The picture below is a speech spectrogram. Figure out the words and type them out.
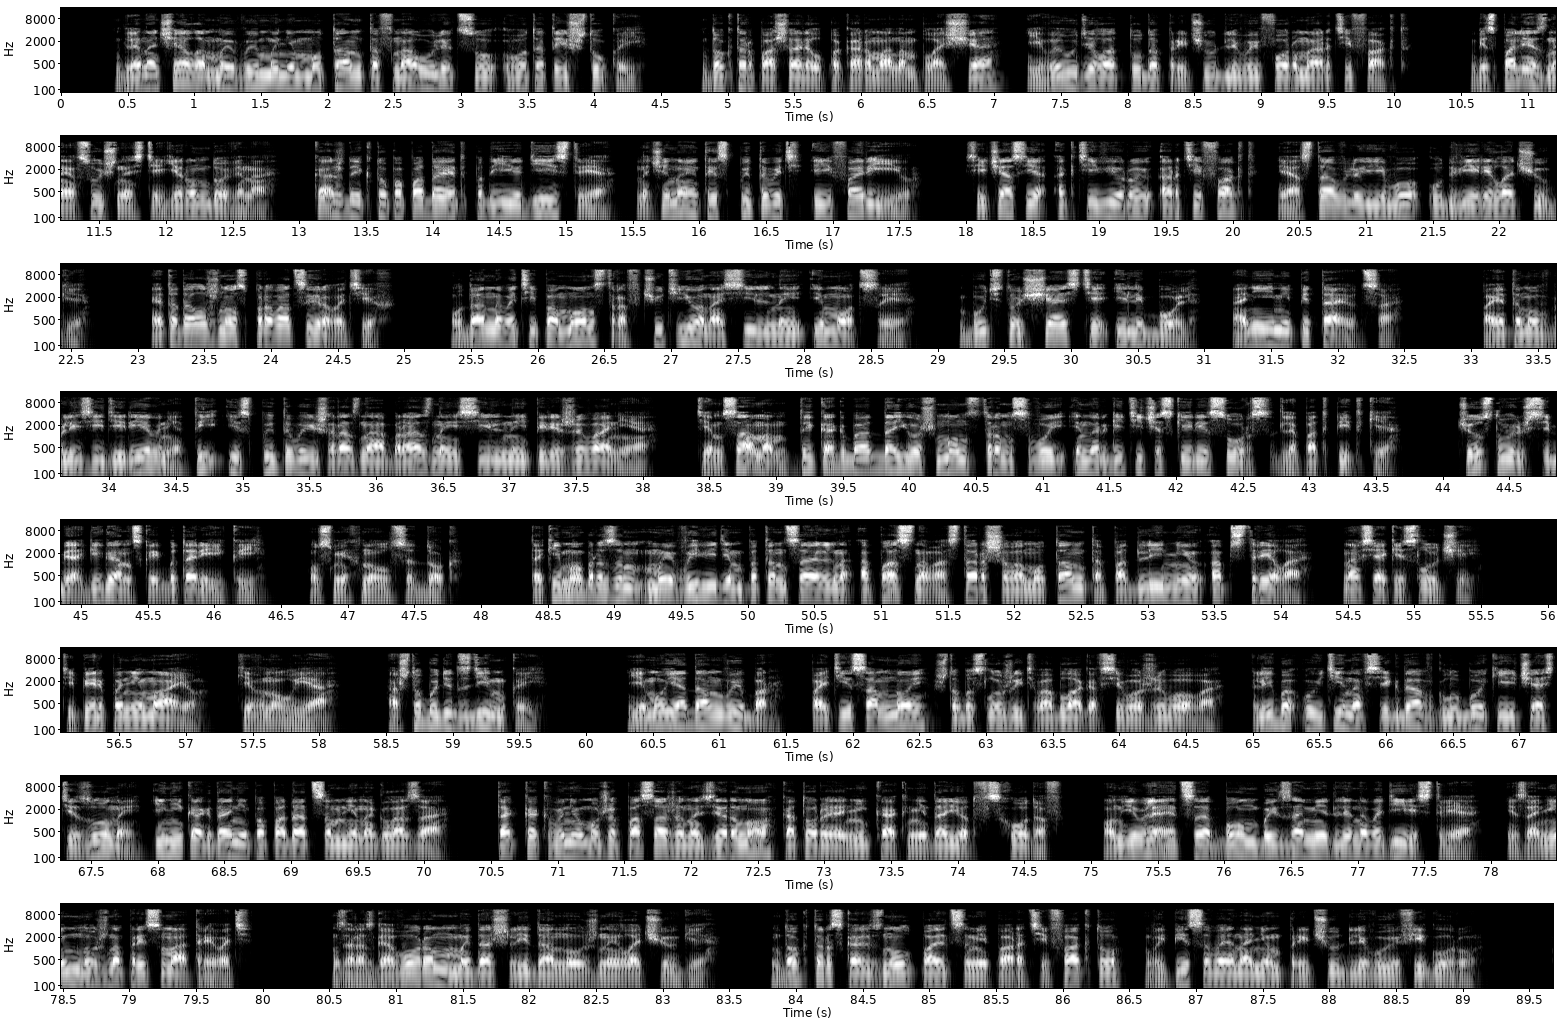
Для начала мы выманим мутантов на улицу вот этой штукой. Доктор пошарил по карманам плаща и выудил оттуда причудливой формы артефакт. Бесполезная в сущности ерундовина. Каждый, кто попадает под ее действие, начинает испытывать эйфорию. Сейчас я активирую артефакт и оставлю его у двери лачуги. Это должно спровоцировать их, у данного типа монстров чутье на сильные эмоции, будь то счастье или боль, они ими питаются. Поэтому вблизи деревни ты испытываешь разнообразные сильные переживания. Тем самым ты как бы отдаешь монстрам свой энергетический ресурс для подпитки. Чувствуешь себя гигантской батарейкой?» — усмехнулся док. Таким образом, мы выведем потенциально опасного старшего мутанта под линию обстрела, на всякий случай. «Теперь понимаю», — кивнул я. «А что будет с Димкой? Ему я дам выбор, пойти со мной, чтобы служить во благо всего живого, либо уйти навсегда в глубокие части зоны и никогда не попадаться мне на глаза, так как в нем уже посажено зерно, которое никак не дает всходов. Он является бомбой замедленного действия, и за ним нужно присматривать». За разговором мы дошли до нужной лачуги. Доктор скользнул пальцами по артефакту, выписывая на нем причудливую фигуру.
